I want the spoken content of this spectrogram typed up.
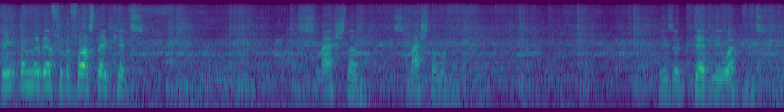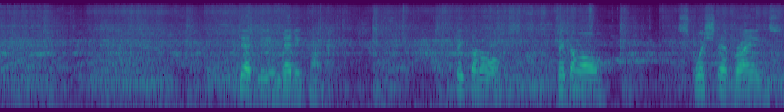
Beat them to death with the first aid kits. Smash them. Smash them with them. These are deadly weapons. Deadly medipack. Beat them all. Beat them all. Squish their brains.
